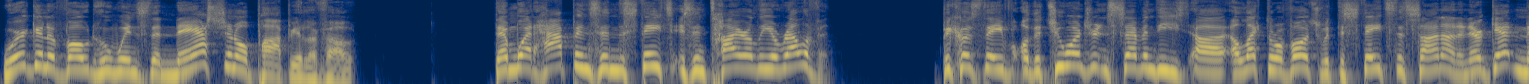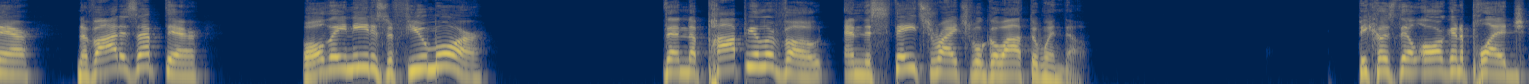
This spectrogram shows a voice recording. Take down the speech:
We're going to vote who wins the national popular vote. Then what happens in the states is entirely irrelevant because they've the 270 uh, electoral votes with the states that sign on, and they're getting there. Nevada's up there. All they need is a few more. Then the popular vote and the states' rights will go out the window because they're all going to pledge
